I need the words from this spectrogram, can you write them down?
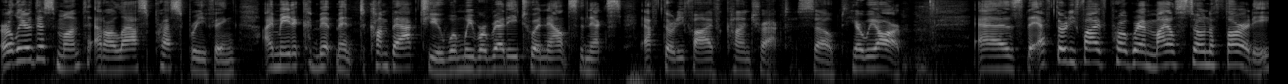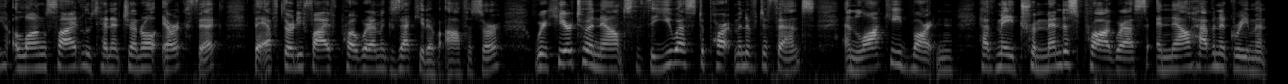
Earlier this month, at our last press briefing, I made a commitment to come back to you when we were ready to announce the next F 35 contract. So here we are. As the F 35 Program Milestone Authority, alongside Lieutenant General Eric Fick, the F 35 Program Executive Officer, we're here to announce that the U.S. Department of Defense and Lockheed Martin have made tremendous progress and now have an agreement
